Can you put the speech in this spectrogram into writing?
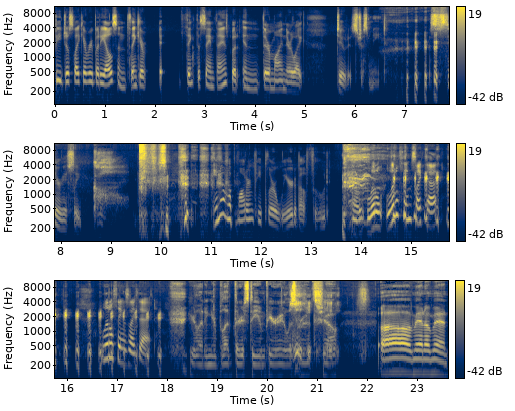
be just like everybody else and think think the same things but in their mind they're like dude it's just meat seriously god you know how modern people are weird about food You know, little little things like that little things like that You're letting your bloodthirsty imperialist roots show. Oh man, oh man.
